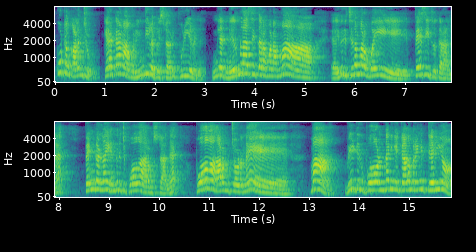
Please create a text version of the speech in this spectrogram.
கூட்டம் களைஞ்சிரும் கேட்டால் நான் அவர் ஹிந்தியில் பேசிட்டாரு புரியலன்னு. இங்கே நிர்மலா சீதாராமன் அம்மா இதுக்கு சிதம்பரம் போய் பேசிகிட்டு இருக்கிறாங்க. பெண்கள்லாம் எந்திரிச்சு போக ஆரம்பிச்சிட்டாங்க. போக ஆரம்பித்த உடனே மா வீட்டுக்கு போகணும் தான் நீங்கள் கிளம்புறீங்கன்னு தெரியும்.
